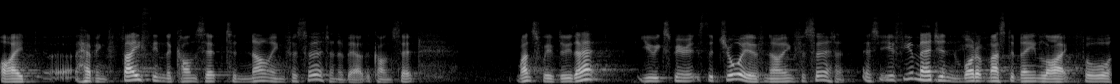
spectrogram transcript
I, uh, having faith in the concept to knowing for certain about the concept. Once we do that, you experience the joy of knowing for certain. If you imagine what it must have been like for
